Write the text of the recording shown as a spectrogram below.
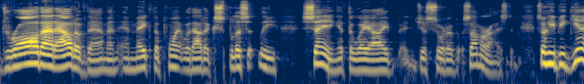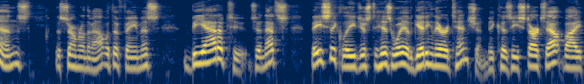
draw that out of them and, and make the point without explicitly saying it the way I just sort of summarized it. So he begins the Sermon on the Mount with the famous Beatitudes, and that's basically just his way of getting their attention because he starts out by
